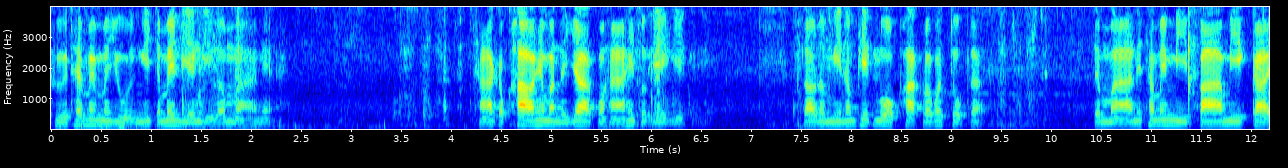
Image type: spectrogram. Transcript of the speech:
คือถ้าไม่มาอยู่อย่างนี้จะไม่เลี้ยงอีกแล้วหมาเนี่ย หากับข้าวให้มันน่ะยากกว่าหาให้ตัวเองอีก เราจะมีน้ำพริกลวกผักเราก็จบแล้วแต่หมานี่ถ้าไม่มีปลา มีไก่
